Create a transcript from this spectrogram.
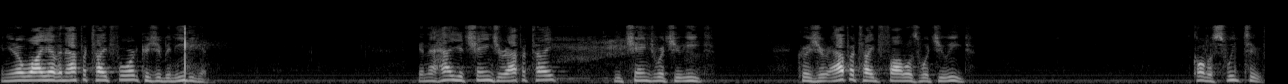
And you know why you have an appetite for it? Because you've been eating it. You know how you change your appetite? You change what you eat. Because your appetite follows what you eat. Called a sweet tooth.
